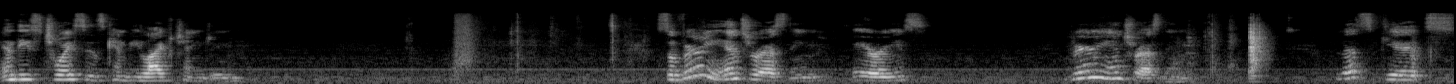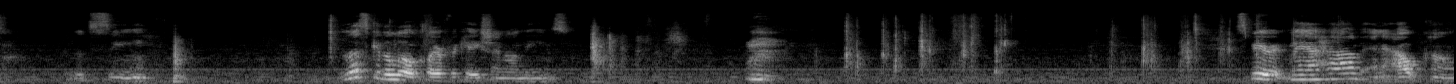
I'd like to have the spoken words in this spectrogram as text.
And these choices can be life-changing. So very interesting, Aries. Very interesting. Let's get, let's see. Let's get a little clarification on these. Spirit, may I have an outcome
